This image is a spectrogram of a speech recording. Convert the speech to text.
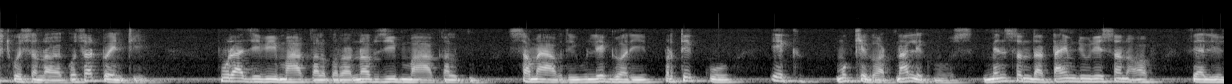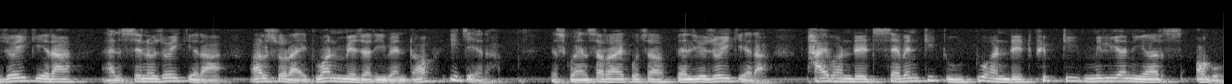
नेक्स्ट क्वेसन रहेको छ ट्वेन्टी पुराजीवी महाकल्प र नवजीव महाकल्प समयावधि उल्लेख गरी प्रत्येकको एक मुख्य घटना लेख्नुहोस् mention the time duration of Paleozoic era and Cenozoic era also write one major event of each era यसको एन्सर रहेको छ Paleozoic era five hundred seventy to two hundred fifty million years ago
